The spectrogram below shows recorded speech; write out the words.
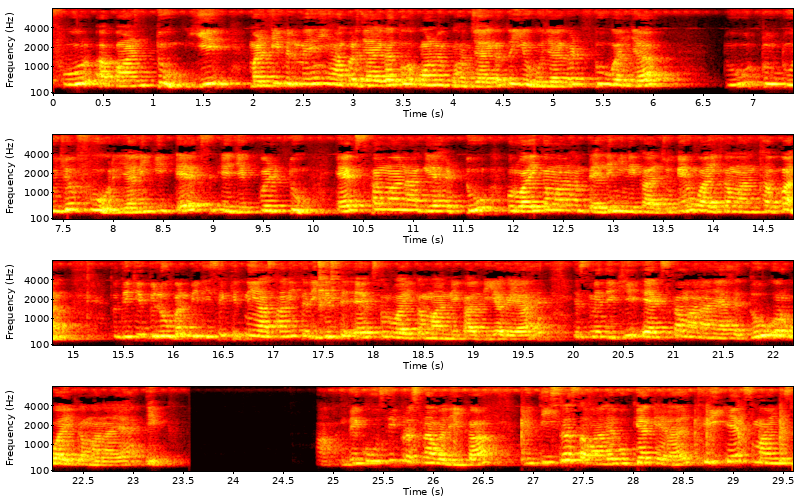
फोर अपॉन टू ये मल्टीपल में है यहाँ पर जाएगा तो अपॉन में पहुँच जाएगा तो ये हो जाएगा टू वन जा टू टू टू जो फोर यानी कि x is equal two x का मान आ गया है टू और y का मान हम पहले ही निकाल चुके हैं वाई का मान था वन तो देखिए विलोपन विधि से कितनी आसानी तरीके से x और y का मान निकाल दिया गया है। इसमें देखिए x का मान आया है दो और y का मान आया है एक। हाँ देखो उसी प्रश्नावली का जो तीसरा सवाल है, वो क्या कह रहा है? Three x minus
